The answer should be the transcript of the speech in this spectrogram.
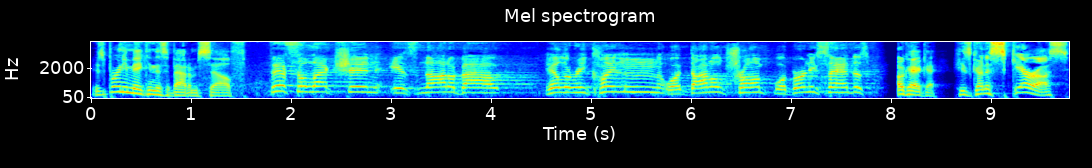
Is Bernie making this about himself? This election is not about Hillary Clinton or Donald Trump or Bernie Sanders. Okay, okay. He's going to scare us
